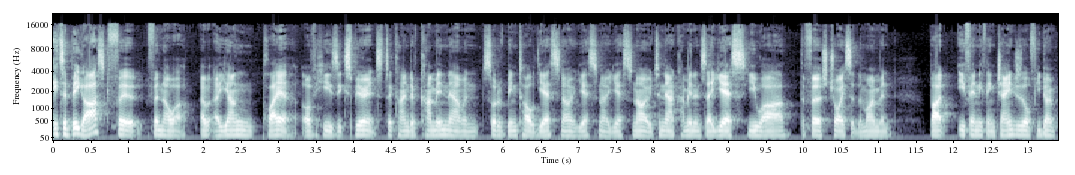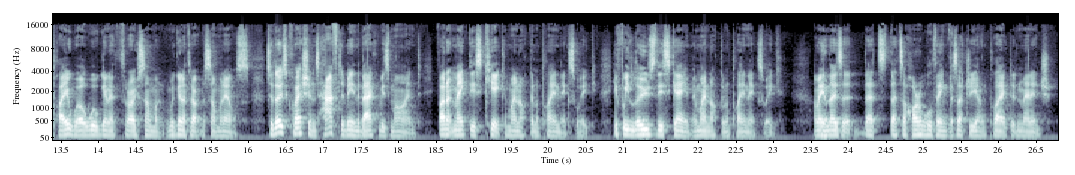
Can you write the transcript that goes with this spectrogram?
it's a big ask for for Noah, a, a young player of his experience, to kind of come in now and sort of been told yes, no, yes, no, yes, no, to now come in and say yes, you are the first choice at the moment. But if anything changes or if you don't play well, we're going to throw someone. We're going to throw it to someone else. So those questions have to be in the back of his mind. If I don't make this kick, am I not going to play next week? If we lose this game, am I not going to play next week? I mean, those are that's that's a horrible thing for such a young player to manage.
